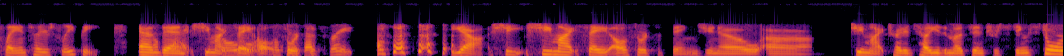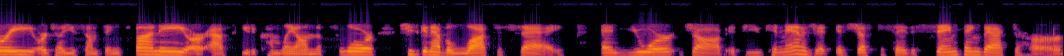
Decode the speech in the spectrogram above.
play until you're sleepy." And then she might So, say all think sorts of great. yeah she she might say all sorts of things you know uh she might try to tell you the most interesting story or tell you something funny or ask you to come lay on the floor she's going to have a lot to say and your job if you can manage it is just to say the same thing back to her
